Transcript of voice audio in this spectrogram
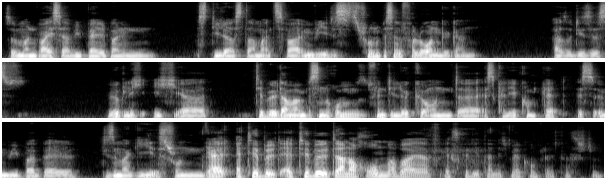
so man weiß ja, wie Bell bei den Steelers damals war, irgendwie das ist schon ein bisschen verloren gegangen. Also dieses wirklich, ich äh, tippel da mal ein bisschen rum, finde die Lücke und äh, eskaliere komplett, ist irgendwie bei Bell. Diese Magie ist schon. Weg. Ja, er tippelt, er tippelt da noch rum, aber er eskaliert dann nicht mehr komplett, das stimmt.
